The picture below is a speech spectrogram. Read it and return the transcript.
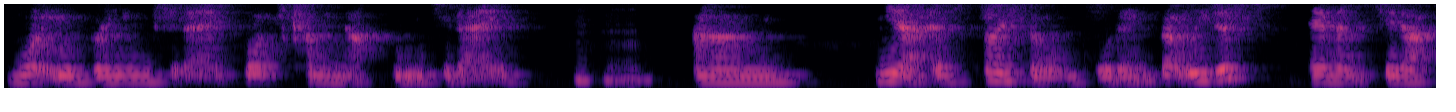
what you're bringing today, what's coming up for you today, mhm, um, yeah, is so so important. But we just haven't set up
